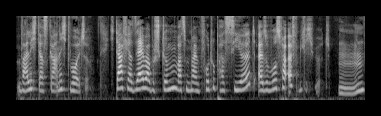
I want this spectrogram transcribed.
weil ich das gar nicht wollte. Ich darf ja selber bestimmen, was mit meinem Foto passiert, also wo es veröffentlicht wird. Mhm.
